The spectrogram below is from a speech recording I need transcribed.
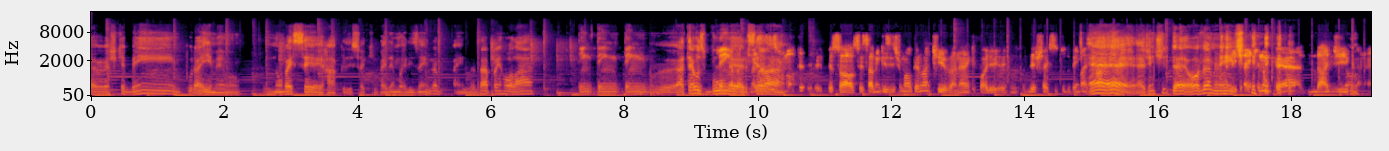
eu acho que é bem por aí mesmo. Não vai ser rápido isso aqui, vai demorar. Eles ainda, ainda dá para enrolar. Tem, tem, tem. Uh, Até os boomers, sei lá. uma Pessoal, vocês sabem que existe uma alternativa, né? Que pode deixar isso tudo bem mais rápido. É, é, a gente, é, A obviamente. gente, a gente não quer dar dica, né?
